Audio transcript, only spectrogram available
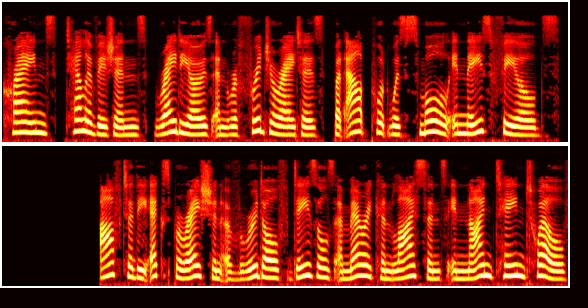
cranes, televisions, radios and refrigerators, but output was small in these fields. After the expiration of Rudolf Diesel's American license in 1912,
